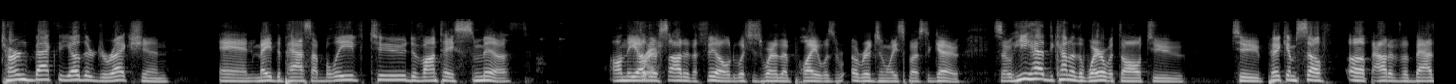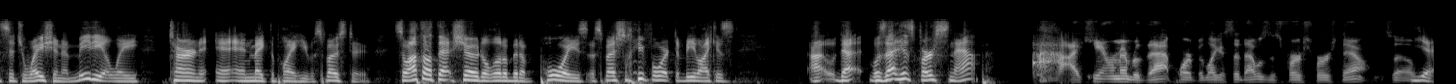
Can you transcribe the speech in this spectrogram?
turned back the other direction, and made the pass, I believe, to DeVonta Smith on the other side of the field, which is where the play was originally supposed to go. So he had the, kind of the wherewithal to to pick himself up out of a bad situation immediately, turn and, and make the play he was supposed to. So I thought that showed a little bit of poise, especially for it to be like his uh, that was that his first snap. I can't remember that part, but like I said, that was his first first down. So yeah,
